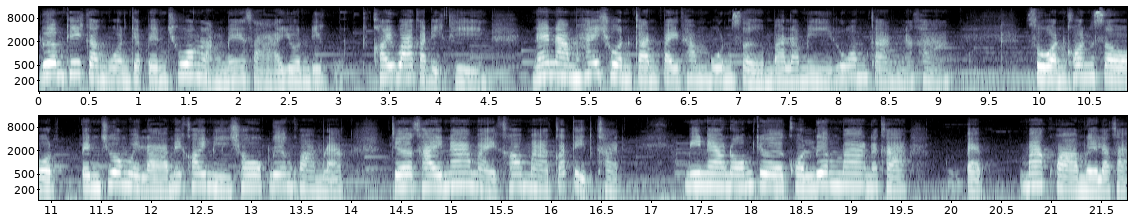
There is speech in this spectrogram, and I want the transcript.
เรื่องที่กังวลจะเป็นช่วงหลังเมษายนดีค่อยว่ากันอีกที แนะนำให้ชวนกันไปทำบุญเสริมบารมีร่วมกันนะคะ ส่วนคนโสดเป็นช่วงเวลาไม่ค่อยมีโชคเรื่องความรัก เจอใครหน้าใหม่เข้ามาก็ติดขัด มีแนวโน้มเจอคนเรื่องมากนะคะ แบบมากความเลยละค่ะ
